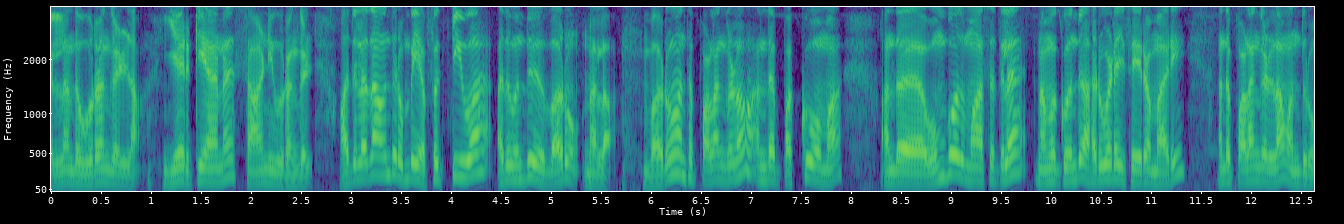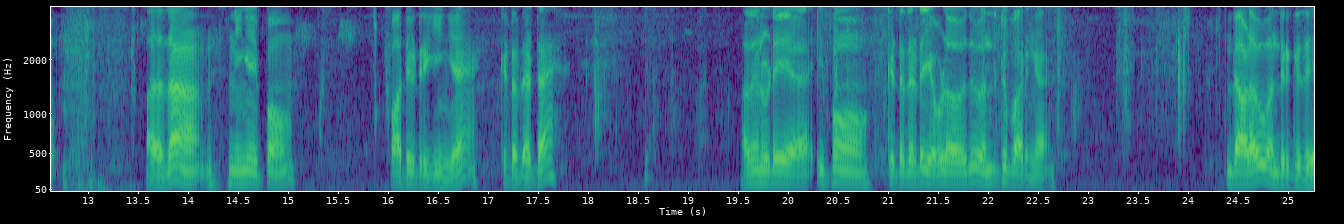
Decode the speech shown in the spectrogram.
எல்லாம் அந்த உரங்கள்லாம் இயற்கையான சாணி உரங்கள். அதில் தான் வந்து ரொம்ப எஃபெக்டிவாக அது வந்து வரும் நல்லா. வரும் அந்த பழங்களும் அந்த பக்குவமாக அந்த ஒம்பது மாதத்தில் நமக்கு வந்து அறுவடை செய்கிற மாதிரி அந்த பழங்கள்லாம் வந்துடும் அதுதான் நீங்கள் இப்போ பார்த்துக்கிட்டு இருக்கீங்க கிட்டத்தட்ட. அதனுடைய இப்போ கிட்டத்தட்ட எவ்வளோ இது வந்துட்டு பாருங்கள் இந்த அளவு வந்திருக்குது.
